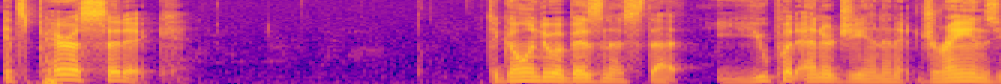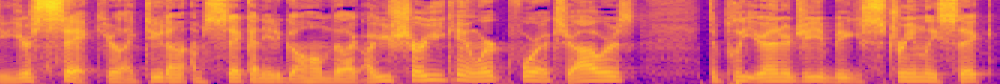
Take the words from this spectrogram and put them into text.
It's parasitic to go into a business that you put energy in and it drains you. You're sick. You're like, dude, I'm sick. I need to go home. They're like, are you sure you can't work four extra hours? deplete your energy, be extremely sick,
